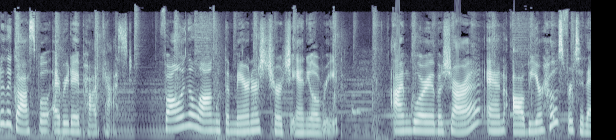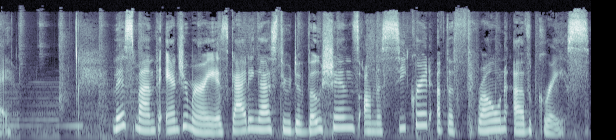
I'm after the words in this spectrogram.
to the Gospel Everyday Podcast, following along with the Mariners Church annual read. I'm Gloria Bashara, and I'll be your host for today. This month, Andrew Murray is guiding us through devotions on the secret of the throne of grace.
